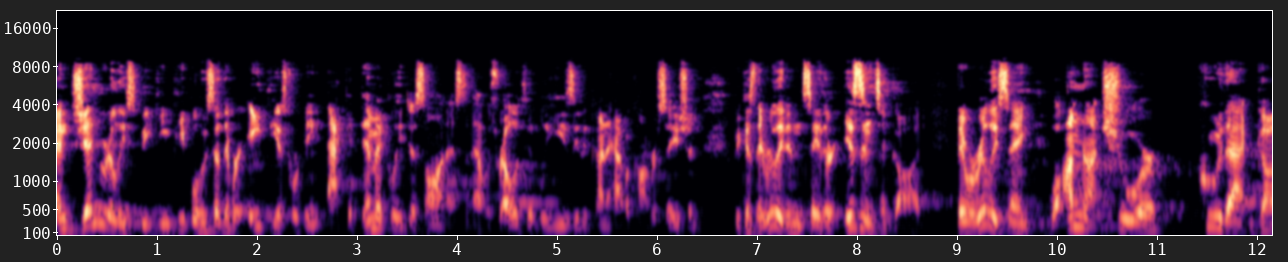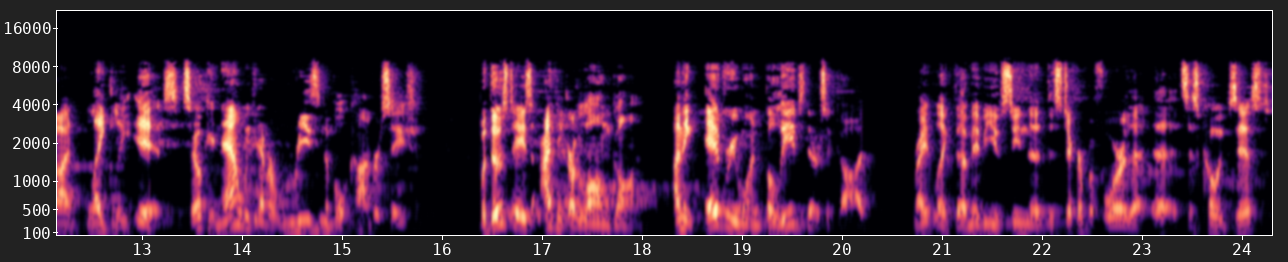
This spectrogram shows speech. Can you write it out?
And generally speaking, people who said they were atheists were being academically dishonest. And that was relatively easy to kind of have a conversation because they really didn't say there isn't a God. They were really saying, well, I'm not sure who that God likely is. So, okay, now we can have a reasonable conversation. But those days, I think, are long gone. I think everyone believes there's a God, right? Like the maybe you've seen the, the sticker before that uh, it says coexist.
